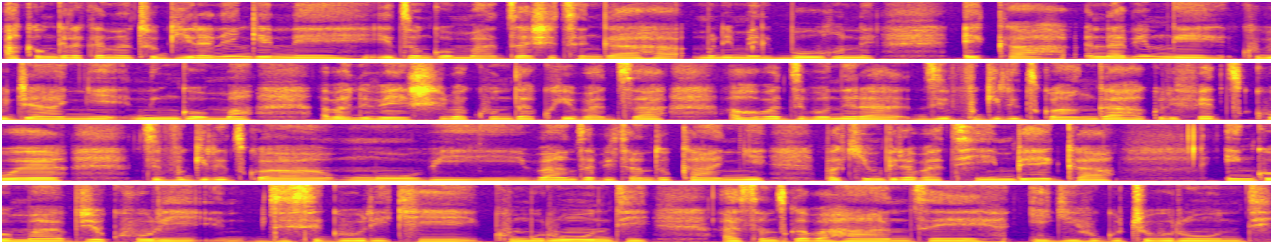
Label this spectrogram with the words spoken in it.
akongera akanatubwira n'ingene izo ngoma zashitse ngaha muri Melbourne eka na bimwe ku bijanye n'ingoma abantu benshi bakunda kwibaza aho bazibonera zivugirizwa ngaha kuri Fed Square zivugirizwa mu bibanza bitandukanye bakiyumvira bati mbega ingoma by'ukuri zisigura iki ku murundi? Asanzwe aba hanze igihugu c'u Burundi.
